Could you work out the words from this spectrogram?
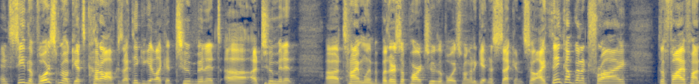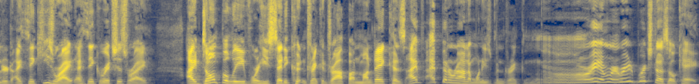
and see, the voicemail gets cut off because I think you get like a two minute uh, a two minute uh, time limit. But there's a part two of the voicemail I'm going to get in a second. So I think I'm going to try the 500. I think he's right. I think Rich is right. I don't believe where he said he couldn't drink a drop on Monday because I've I've been around him when he's been drinking. Rich does okay.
